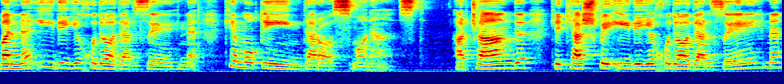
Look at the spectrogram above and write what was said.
و نه ایده خدا در ذهن که مقیم در آسمان است. هرچند که کشف ایده خدا در ذهن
